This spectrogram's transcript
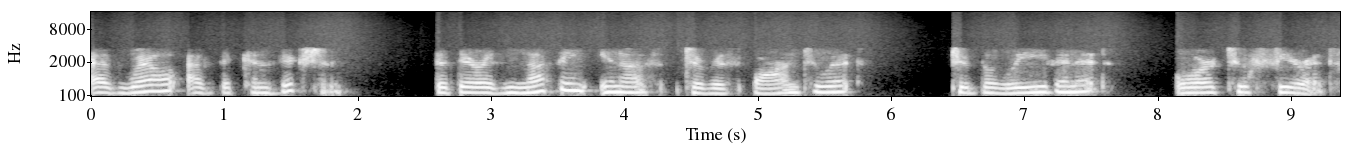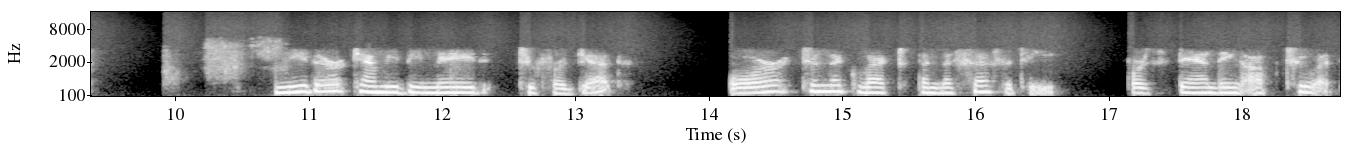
as well as the conviction that there is nothing in us to respond to it, to believe in it, or to fear it. Neither can we be made to forget or to neglect the necessity for standing up to it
